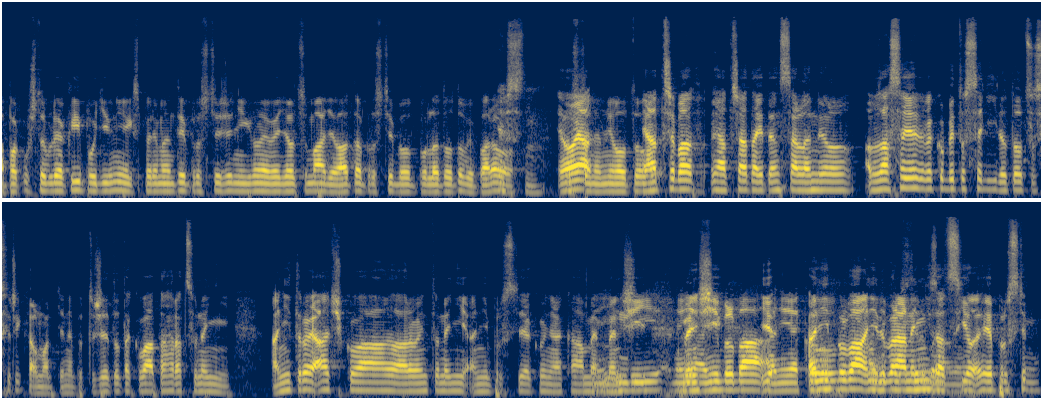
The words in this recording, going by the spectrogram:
A pak už to byly takový podivný experimenty, prostě, že nikdo nevěděl, co má dělat a prostě bylo, podle toho to vypadalo. Jasně. Jo, prostě já- nemělo to... Já třeba, já třeba tady ten Silent Hill, a v zásadě jakoby to sedí do toho, co jsi říkal, Martine, protože je to taková ta hra, co není ani trojáčková, zároveň to není ani prostě jako nějaká Není menší, indie, není ani blbá, je, ani jako- ani blbá, ani, ani dobrá, prostě není za cíl, je prostě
